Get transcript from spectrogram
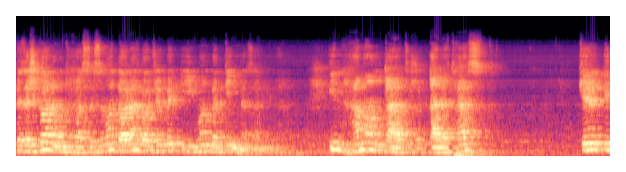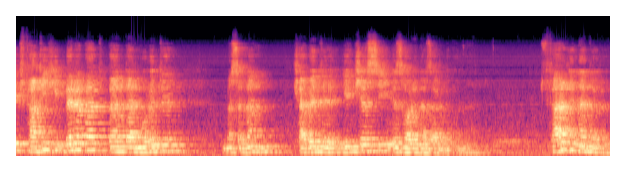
پزشکان متخصص ما دارن راجع به ایمان و دین نظر میدن این همان قدر غلط است که یک فقیهی برود و در مورد مثلا کبد یک کسی اظهار نظر بکنه. فرقی نداره.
